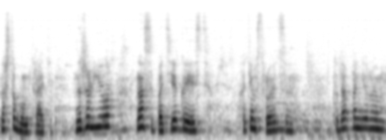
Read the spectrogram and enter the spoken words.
на что будем тратить? На жилье. У нас ипотека есть. Хотим строиться. Туда планируем.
